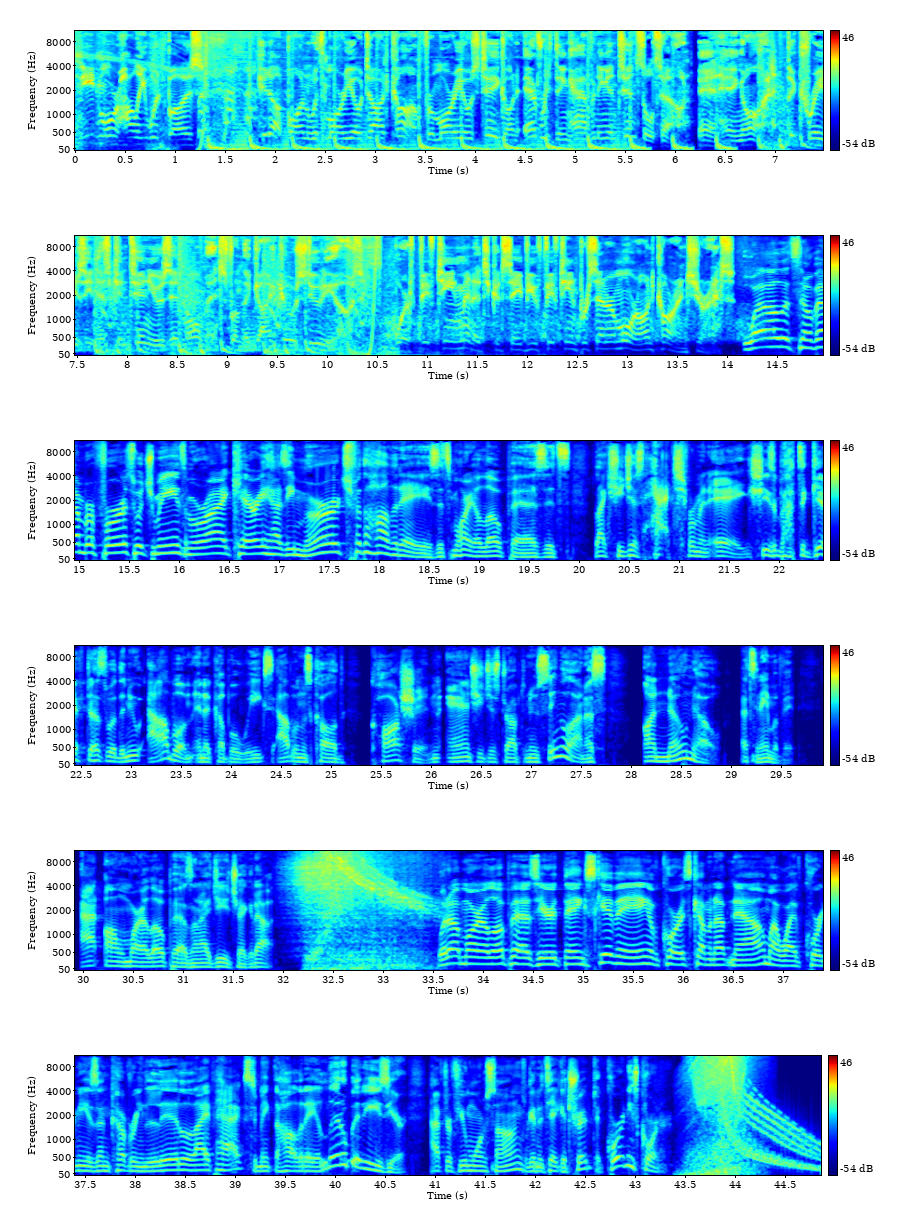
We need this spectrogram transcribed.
Need more Hollywood Buzz? Hit up onwithmario.com for Mario's take on everything happening in Tinseltown. And hang on, the craziness continues in moments from the Geico Studios, where 15 minutes could save you 15% or more on car insurance. Well, it's November 1st, which means Mariah Carey has emerged for the holidays. It's Mario Lopez. It's like she just hatched from an egg. She's about to gift us with a new album in a couple weeks. Album is called Caution, and she just dropped a new single on us, A No No. That's the name of it. At On Mario Lopez on IG. Check it out. What up, Mario Lopez here. Thanksgiving, of course, coming up now. My wife Courtney is uncovering little life hacks to make the holiday a little bit easier. After a few more songs, we're going to take a trip to Courtney's Corner.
